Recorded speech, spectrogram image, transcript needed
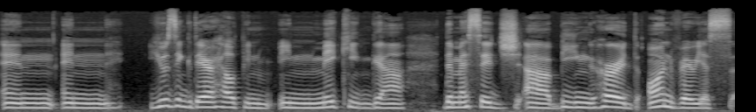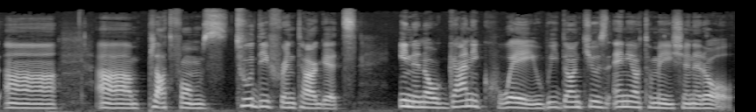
and and using their help in in making uh, the message being heard on various um, platforms to different targets in an organic way. We don't use any automation at all.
